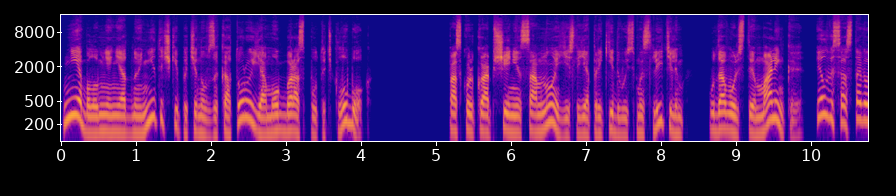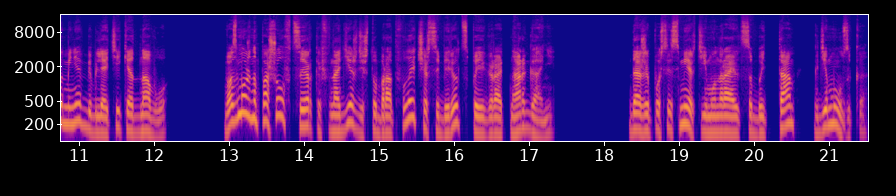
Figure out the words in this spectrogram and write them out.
Не было у меня ни одной ниточки, потянув за которую я мог бы распутать клубок. Поскольку общение со мной, если я прикидываюсь мыслителем, удовольствие маленькое, Элвис оставил меня в библиотеке одного — Возможно, пошел в церковь в надежде, что брат Флетчер соберется поиграть на органе. Даже после смерти ему нравится быть там, где музыка.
